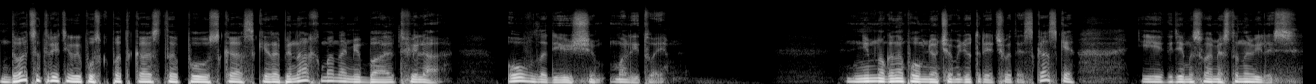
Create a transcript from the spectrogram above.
23 выпуск подкаста по сказке Рабин Ахмана Мибальт Филя о владеющем молитвой. Немного напомню, о чем идет речь в этой сказке и где мы с вами остановились.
